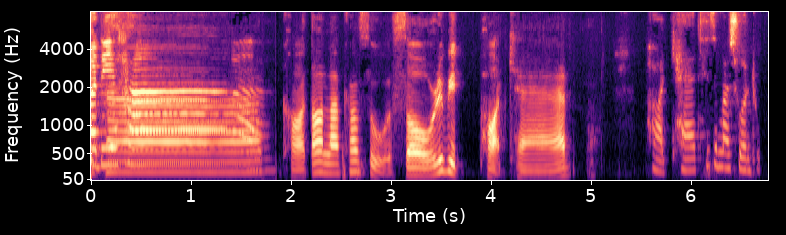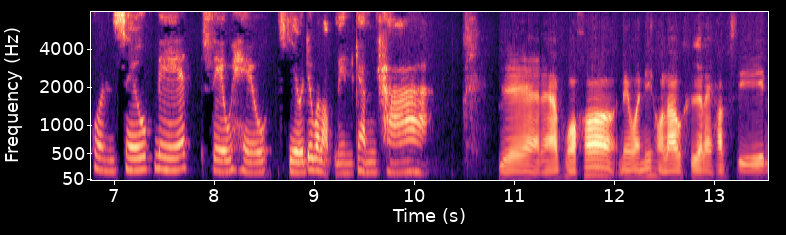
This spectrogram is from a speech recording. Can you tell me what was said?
วัสดีค่ะ ขอต้อนรับเข้าสู่ Soul Revit Podcast พอดแคสต์ที่จะมาชวนทุกคน self made self help self development กันค่ะ เย่นะครับ หัวข้อในวันนี้ของเราคืออะไรครับซีน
